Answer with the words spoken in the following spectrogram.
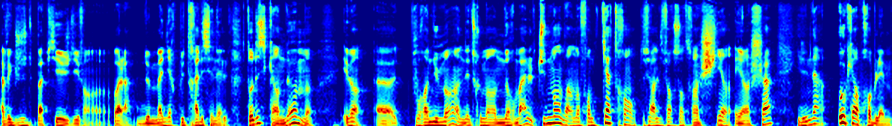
avec juste du papier, je dis, enfin voilà, de manière plus traditionnelle. Tandis qu'un homme, eh ben, euh, pour un humain, un être humain normal, tu demandes à un enfant de 4 ans de faire la différence entre un chien et un chat, il n'a aucun problème.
